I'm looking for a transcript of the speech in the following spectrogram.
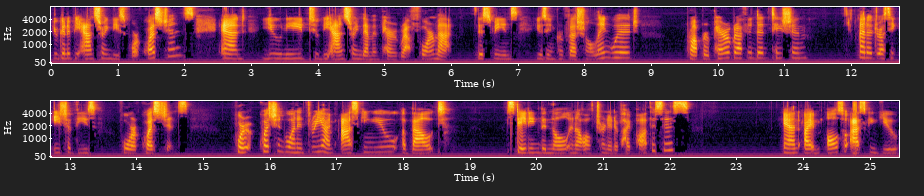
you're going to be answering these four questions, and you need to be answering them in paragraph format. This means using professional language, proper paragraph indentation, and addressing each of these four questions. For question one and three, I'm asking you about stating the null and alternative hypothesis. And I'm also asking you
